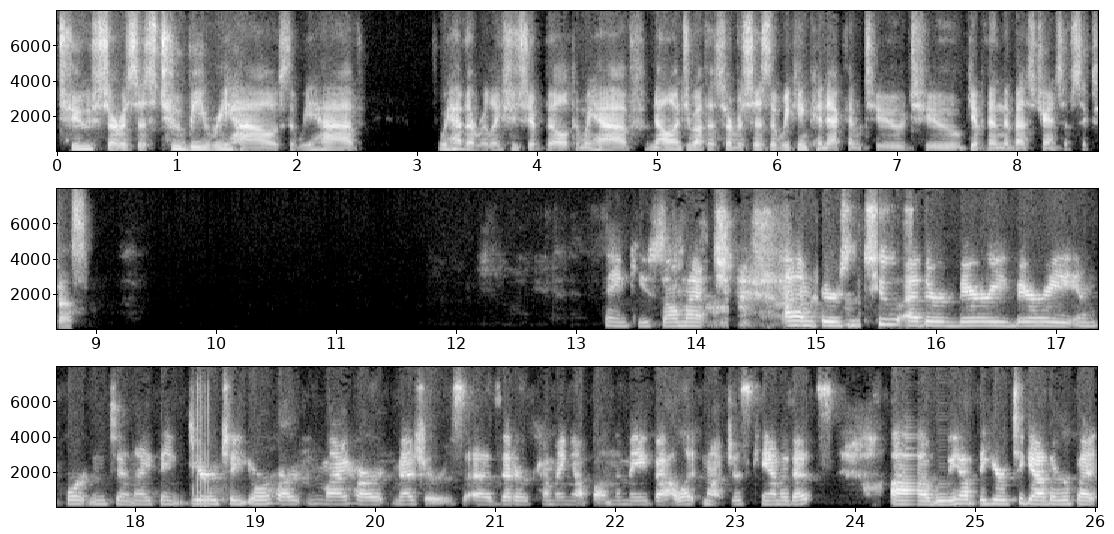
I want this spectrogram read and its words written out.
to services to be rehoused that we have we have that relationship built and we have knowledge about the services that we can connect them to to give them the best chance of success Thank you so much. Um, there's two other very, very important and I think dear to your heart and my heart measures uh, that are coming up on the May ballot, not just candidates. Uh, we have the Here Together, but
